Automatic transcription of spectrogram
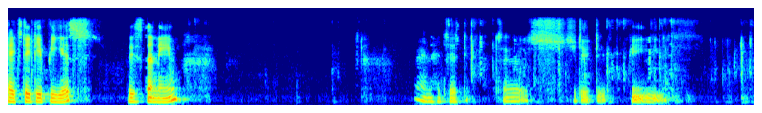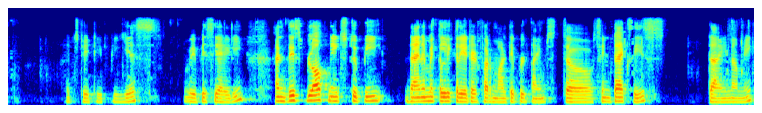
https this is the name and http https vpc id and this block needs to be dynamically created for multiple times. The syntax is dynamic.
